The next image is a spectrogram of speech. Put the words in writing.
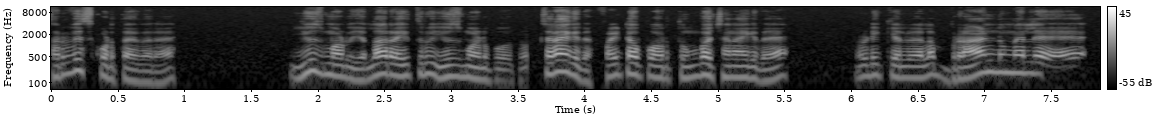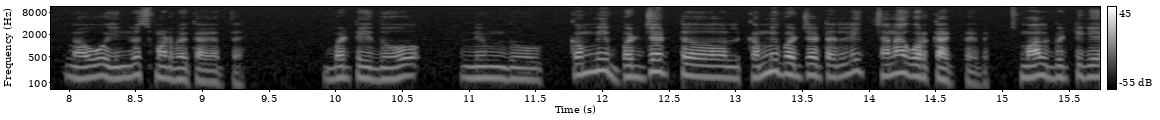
ಸರ್ವಿಸ್ ಕೊಡ್ತಾ ಇದ್ದಾರೆ ಯೂಸ್ ಮಾಡ್ಬೋದು ಎಲ್ಲ ರೈತರು ಯೂಸ್ ಮಾಡ್ಬೋದು. ಚೆನ್ನಾಗಿದೆ. ಫೈಟ್ ಆಫ್ ಅವ್ರು ತುಂಬ ಚೆನ್ನಾಗಿದೆ. ನೋಡಿ ಕೆಲವೆಲ್ಲ ಬ್ರ್ಯಾಂಡ್ ಮೇಲೆ ನಾವು ಇನ್ವೆಸ್ಟ್ ಮಾಡಬೇಕಾಗತ್ತೆ. ಬಟ್ ಇದು ನಿಮ್ಮದು ಕಮ್ಮಿ ಬಡ್ಜೆಟ್ ಕಮ್ಮಿ ಬಡ್ಜೆಟಲ್ಲಿ ಚೆನ್ನಾಗಿ ವರ್ಕ್ ಆಗ್ತಾಯಿದೆ ಸ್ಮಾಲ್ ಬಿಟ್ಟಿಗೆ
